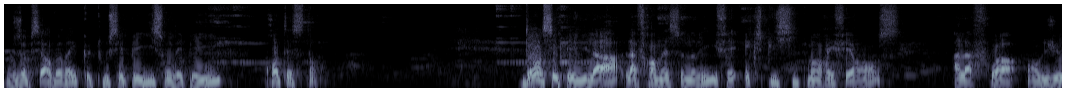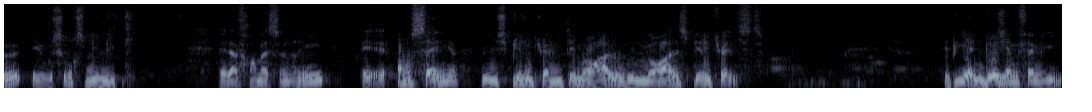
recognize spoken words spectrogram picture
Vous observerez que tous ces pays sont des pays protestants. Dans ces pays-là, la franc-maçonnerie fait explicitement référence à la foi en Dieu et aux sources bibliques. Et la franc-maçonnerie enseigne une spiritualité morale ou une morale spiritualiste. Et puis il y a une deuxième famille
